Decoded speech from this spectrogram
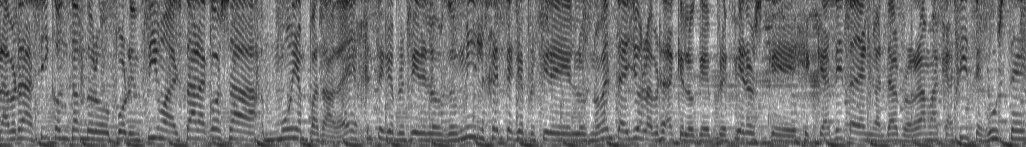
la verdad, así contándolo por encima, está la cosa muy empatada. ¿eh? Gente que prefiere los 2000, gente que prefiere los 90. Y yo la verdad que lo que prefiero es que, que a ti te haya encantado el programa, que a ti te guste.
